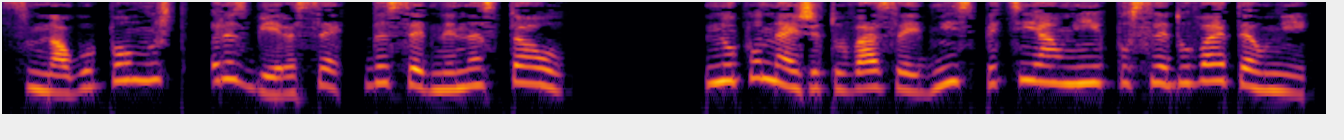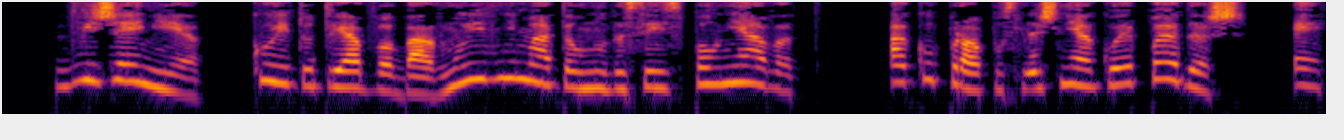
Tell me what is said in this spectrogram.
с много помощ, разбира се, да седне на стол. Но понеже това са едни специални и последователни движения, които трябва бавно и внимателно да се изпълняват. Ако пропуснеш някое падаш, е,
